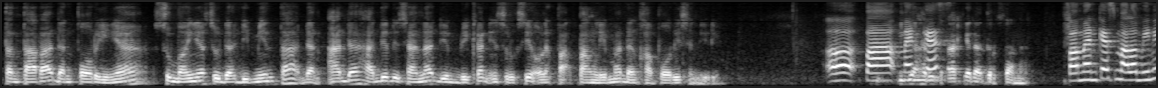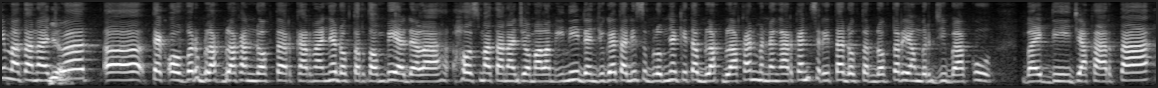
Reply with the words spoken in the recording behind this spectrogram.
tentara dan Polri-nya semuanya sudah diminta dan ada hadir di sana diberikan instruksi oleh Pak Panglima dan Kapolri sendiri. Uh, Pak Menkes, Pak Menkes malam ini Mata Najwa yeah. uh, take over belak-belakan dokter karenanya Dokter Tompi adalah host Mata Najwa malam ini dan juga tadi sebelumnya kita belak-belakan mendengarkan cerita dokter-dokter yang berjibaku baik di Jakarta,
